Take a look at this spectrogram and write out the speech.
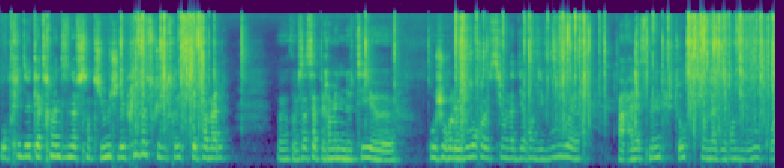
au prix de 99 centimes. Je l'ai pris parce que j'ai trouvé que c'était pas mal. Euh, comme ça, ça permet de noter au jour le jour si on a des rendez-vous à la semaine plutôt, si on a des rendez-vous ou quoi.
